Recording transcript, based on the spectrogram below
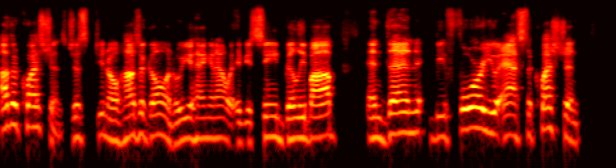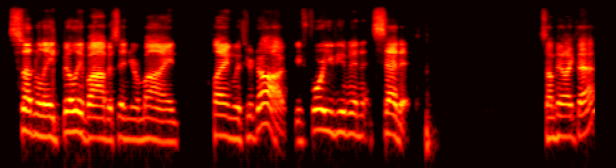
other questions just you know how's it going? Who are you hanging out with? Have you seen billy bob and then before you ask the question suddenly billy bob is in your mind playing with your dog before you've even said it something like that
